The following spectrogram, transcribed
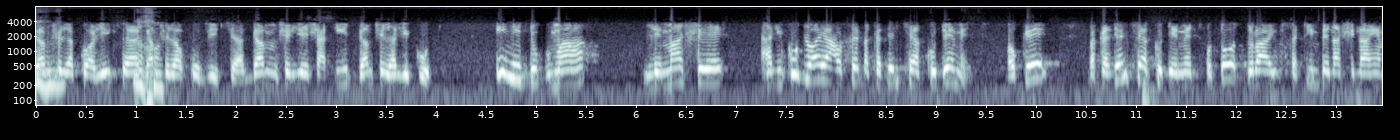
גם Mhm. של הקואליציה, נכון. גם של האופוזיציה, גם של יש עתיד, גם של הליכוד. הנה דוגמה למה שהליכוד לא היה עושה בקדנציה הקודמת, אוקיי? בקדנציה הקודמת, אותו drive, סכין בין השיניים,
